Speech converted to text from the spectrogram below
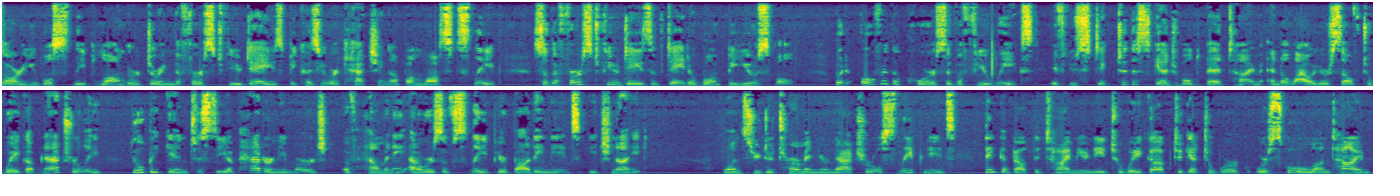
are you will sleep longer during the first few days because you are catching up on lost sleep, so the first few days of data won't be useful. But over the course of a few weeks, if you stick to the scheduled bedtime and allow yourself to wake up naturally, you'll begin to see a pattern emerge of how many hours of sleep your body needs each night. Once you determine your natural sleep needs, think about the time you need to wake up to get to work or school on time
